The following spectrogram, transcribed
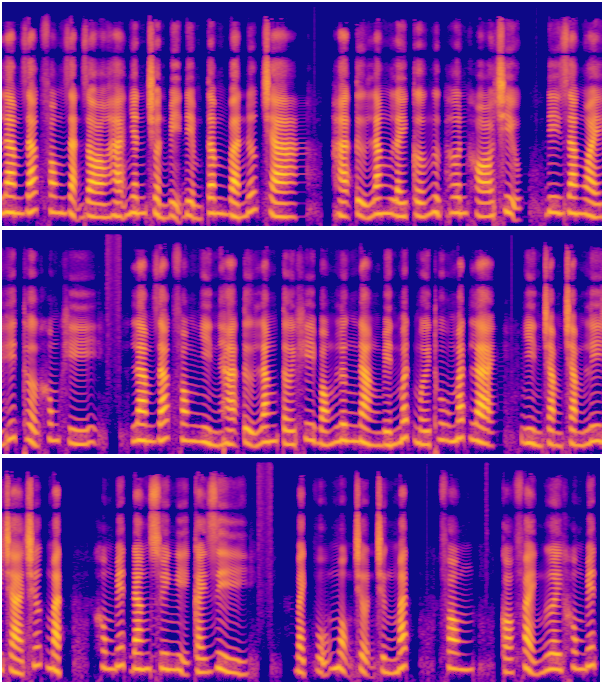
Lam Giác Phong dặn dò hạ nhân chuẩn bị điểm tâm và nước trà. Hạ Tử Lăng lấy cớ ngực hơn khó chịu, đi ra ngoài hít thở không khí. Lam Giác Phong nhìn Hạ Tử Lăng tới khi bóng lưng nàng biến mất mới thu mắt lại, nhìn chằm chằm ly trà trước mặt, không biết đang suy nghĩ cái gì. Bạch Vũ Mộng trợn trừng mắt, "Phong, có phải ngươi không biết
